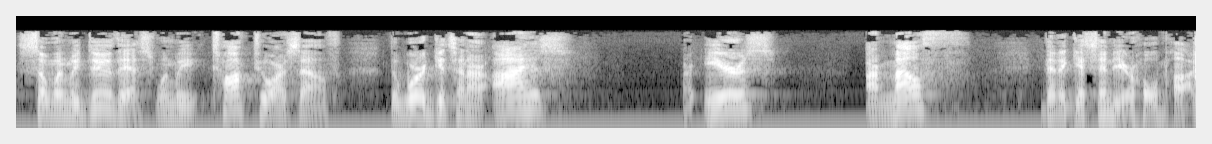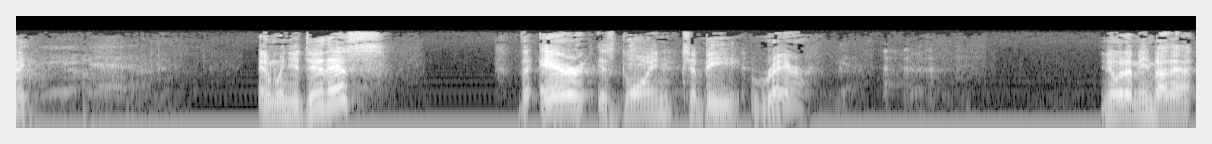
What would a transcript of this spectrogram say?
So when we do this, when we talk to ourselves, the word gets in our eyes, our ears, our mouth, then it gets into your whole body. And when you do this, the air is going to be rare. You know what I mean by that?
